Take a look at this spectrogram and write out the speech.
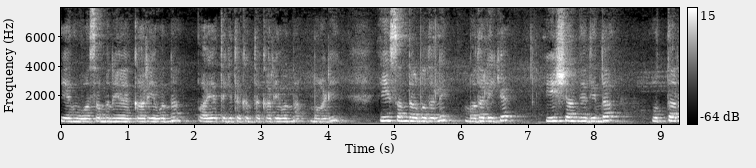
ಏನು ಹೊಸ ಮನೆಯ ಕಾರ್ಯವನ್ನು, ಪಾಯ ತೆಗಿತಕ್ಕಂಥ ಕಾರ್ಯವನ್ನು ಮಾಡಿ ಈ ಸಂದರ್ಭದಲ್ಲಿ ಮೊದಲಿಗೆ ಈಶಾನ್ಯದಿಂದ ಉತ್ತರ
